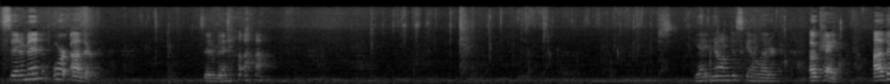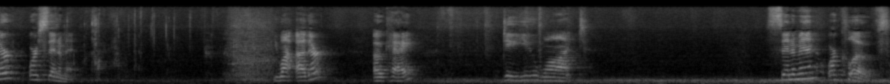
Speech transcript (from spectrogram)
Cinnamon or other? Cinnamon. yeah, no, I'm just gonna let her. Okay, other or cinnamon? You want other? Okay. Do you want cinnamon or cloves?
